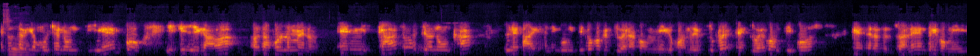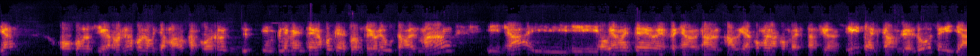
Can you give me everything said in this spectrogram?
eso se vio mucho en un tiempo y que llegaba, o sea, por lo menos en mi caso yo nunca le pagué a ningún tipo porque estuviera conmigo. Cuando yo estuve, estuve con tipos heterosexuales, entre comillas, o con los cigarrones o con los llamados cacorros, simplemente era porque de pronto yo le gustaba el man y ya, y, y obviamente eh, ha- había como la conversacioncita, el cambio de luces y ya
